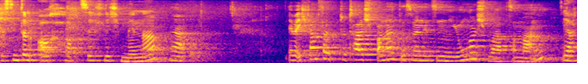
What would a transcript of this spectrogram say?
das sind dann auch hauptsächlich Männer. Ja. Ja, aber ich fand es halt total spannend, dass wenn jetzt ein junger schwarzer Mann, Ja,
